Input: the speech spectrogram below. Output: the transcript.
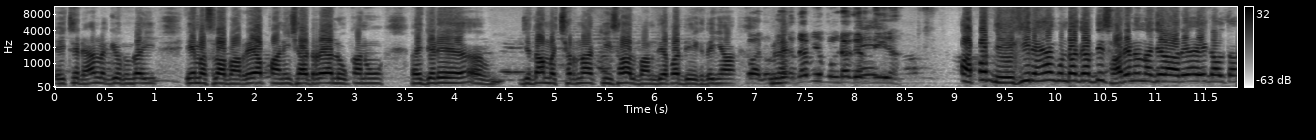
ਇੱਥੇ ਰਹਿਣ ਲੱਗੇ ਉਦੋਂ ਦਾ ਹੀ ਇਹ ਮਸਲਾ ਬਣ ਰਿਹਾ ਪਾਣੀ ਛੱਡ ਰਿਹਾ ਲੋਕਾਂ ਨੂੰ ਜਿਹੜੇ ਜਿੱਦਾਂ ਮੱਛਰ ਨਾਲ ਕੀ ਹਾਲ ਬਣਦੇ ਆਪਾਂ ਦੇਖਦੇ ਹਾਂ। ਤੁਹਾਨੂੰ ਲੱਗਦਾ ਵੀ ਗੁੰਡਾਗਰਦੀ ਆ? ਆਪਾਂ ਦੇਖ ਹੀ ਰਹੇ ਹਾਂ ਗੁੰਡਾਗਰਦੀ ਸਾਰਿਆਂ ਨੂੰ ਨਜ਼ਰ ਆ ਰਿਹਾ ਇਹ ਗੱਲ ਤਾਂ।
